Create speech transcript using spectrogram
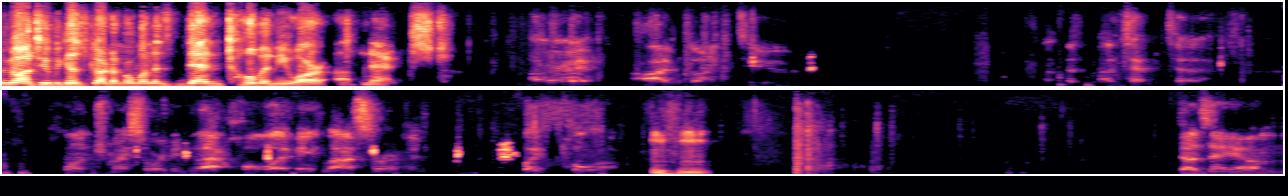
We're on to because guard number one is dead. Tobin, you are up next. Alright, I'm going to attempt to plunge my sword into that hole I made last round and like pull up. hmm Does a um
